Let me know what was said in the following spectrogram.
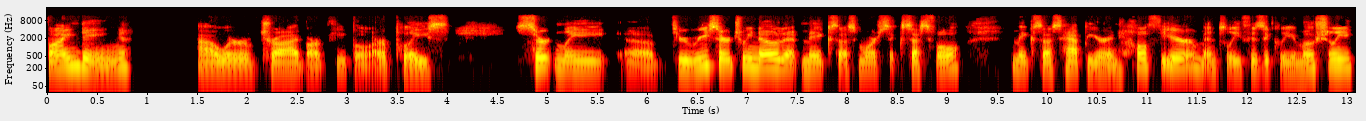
finding our tribe, our people, our place. Certainly, uh, through research, we know that makes us more successful makes us happier and healthier mentally, physically, emotionally,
